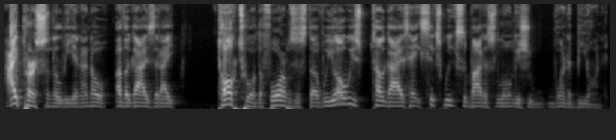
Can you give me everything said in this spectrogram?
I personally, and I know other guys that I talk to on the forums and stuff, we always tell guys, hey, six weeks is about as long as you want to be on it.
